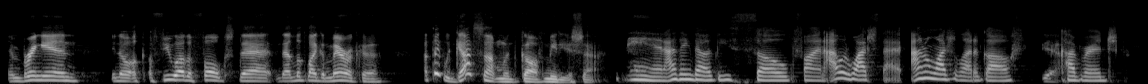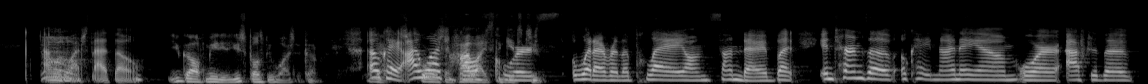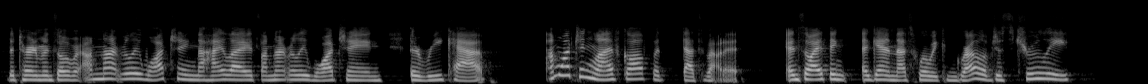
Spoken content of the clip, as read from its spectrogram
and bring in you know a, a few other folks that that look like America, I think we got something with golf media shot. Man, I think that would be so fun. I would watch that. I don't watch a lot of golf yeah. coverage. I would watch that though. You golf media, you're supposed to be watching the coverage. Okay, I watch golf course whatever the play on Sunday. But in terms of okay, 9 a.m. or after the the tournament's over, I'm not really watching the highlights. I'm not really watching the recap. I'm watching live golf, but that's about it. And so I think again, that's where we can grow of just truly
